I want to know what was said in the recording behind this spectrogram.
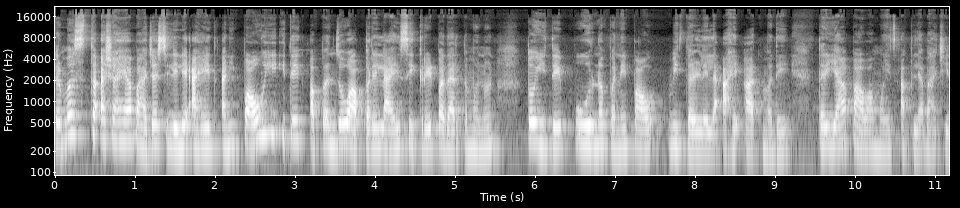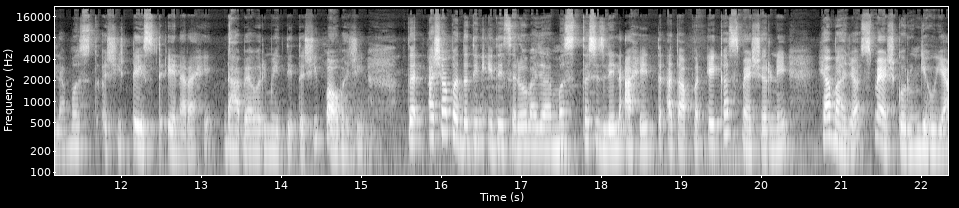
तर मस्त अशा ह्या भाज्या शिजलेल्या आहेत आणि पावही इथे आपण जो वापरलेला आहे सिक्रेट पदार्थ म्हणून तो इथे पूर्णपणे पाव वितळलेला आहे आतमध्ये. तर या पावामुळेच आपल्या भाजीला मस्त अशी टेस्ट येणार आहे. ढाब्यावर मिळते तशी पावभाजी. तर अशा पद्धतीने इथे सर्व भाज्या मस्त शिजलेल्या आहेत. तर आता आपण एका स्मॅशरने ह्या भाज्या स्मॅश करून घेऊया.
